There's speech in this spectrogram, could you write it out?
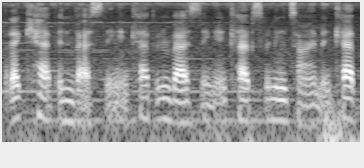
But I kept investing and kept investing and kept spending time and kept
